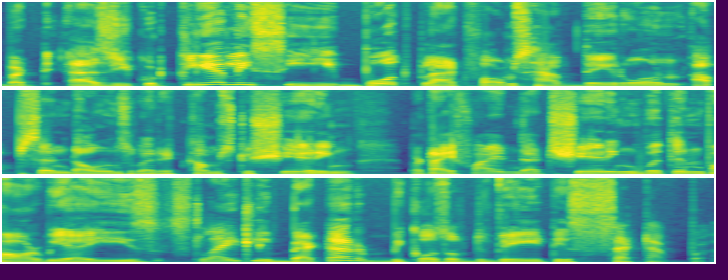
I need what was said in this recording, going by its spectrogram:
But as you could clearly see, both platforms have their own ups and downs when it comes to sharing. But I find that sharing within Power BI is slightly better because of the way it is set up.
